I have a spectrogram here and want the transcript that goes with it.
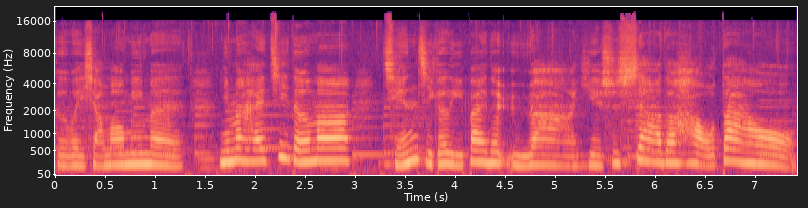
各位小猫咪们，你们还记得吗？前几个礼拜的雨啊，也是下的好大哦。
